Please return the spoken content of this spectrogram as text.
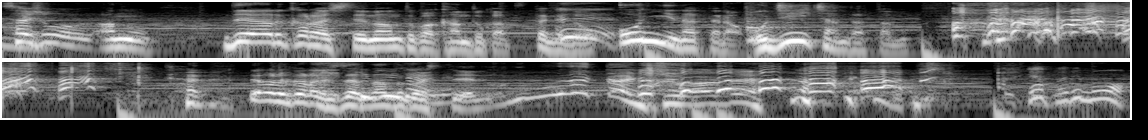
最初あのであるからしてなんとかかんとかっつったけど、うん。オンになったらおじいちゃんだったの。であるからしてなんとかして「うわたちはね。やっぱでも。うん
